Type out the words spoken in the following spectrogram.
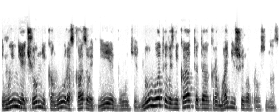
И мы ни о чем никому рассказывать не будем. Ну вот и возникает тогда громаднейший вопрос у нас.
